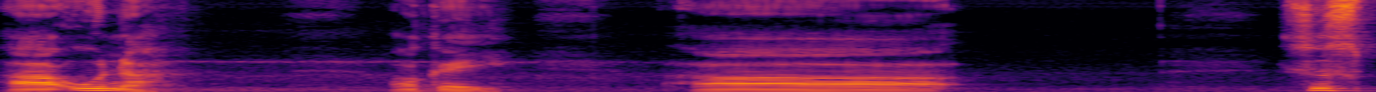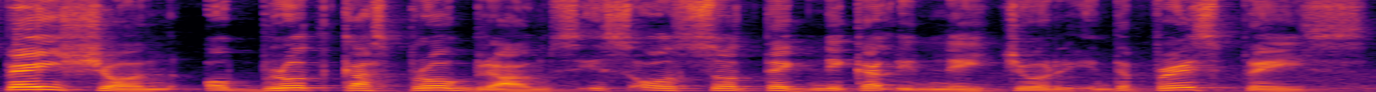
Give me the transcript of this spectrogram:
Ah, una. Okay. Ah, suspension of broadcast programs is also technical in nature. In the first place,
